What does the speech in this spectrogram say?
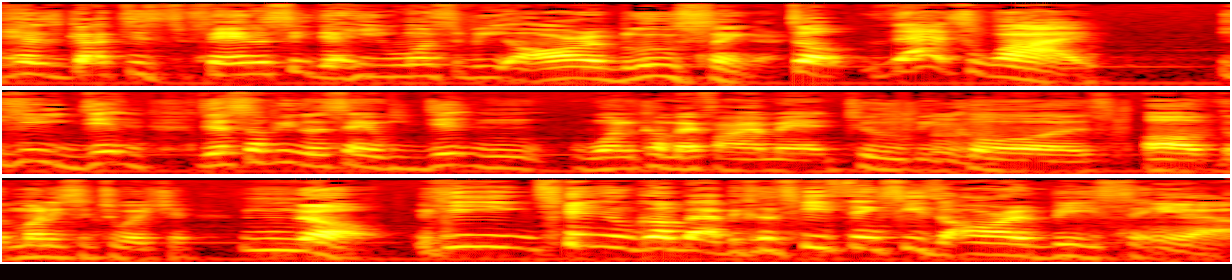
has got this fantasy that he wants to be an R and blues singer. So that's why he didn't. There's some people that say he didn't want to come back for Iron Man 2 because of the money situation. No. He didn't come back because he thinks he's an R&B singer. Yeah.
